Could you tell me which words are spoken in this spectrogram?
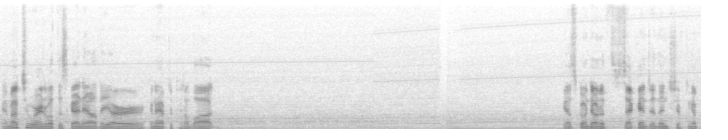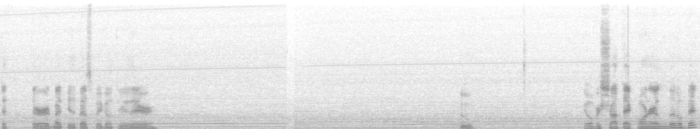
Yeah, I'm not too worried about this guy now. They are gonna have to pit a lot. guess going down to second and then shifting up to third might be the best way to go through there. Ooh. You overshot that corner a little bit.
